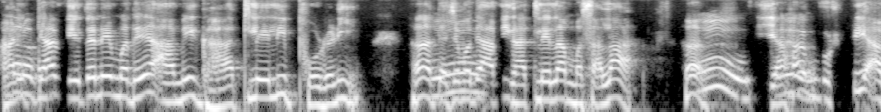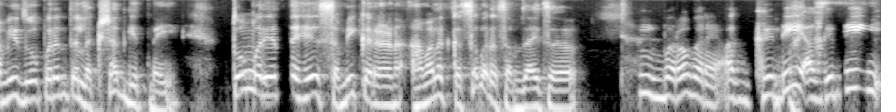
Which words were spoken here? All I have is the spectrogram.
आणि. त्या वेदनेमध्ये आम्ही घातलेली फोडणी हा त्याच्यामध्ये आम्ही घातलेला मसाला हा. या. गोष्टी आम्ही जोपर्यंत लक्षात घेत नाही तोपर्यंत हे समीकरण आम्हाला कसं बरं समजायचं? बरोबर आहे. अगदी अगदी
